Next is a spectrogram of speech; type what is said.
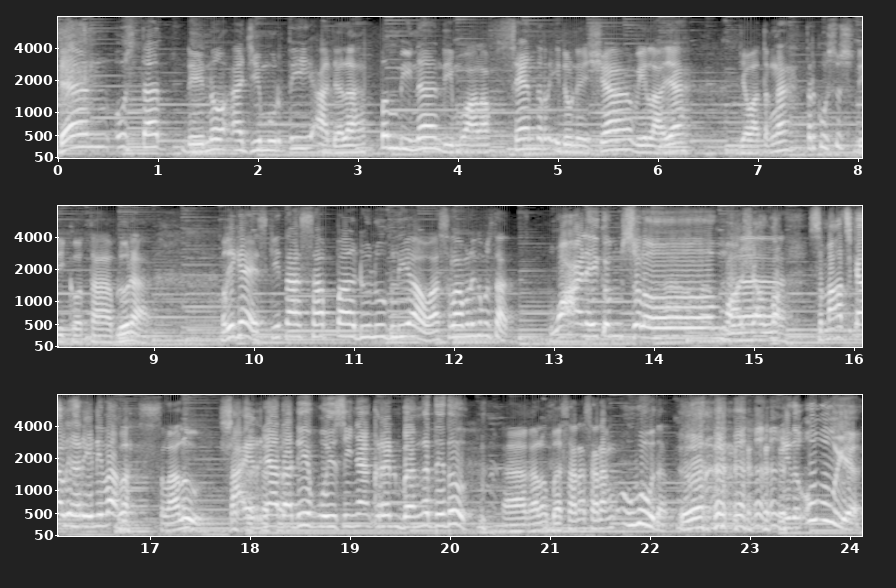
Dan Ustadz Deno Aji Murti adalah pembina di Mualaf Center Indonesia wilayah Jawa Tengah terkhusus di kota Blora. Oke guys, kita sapa dulu beliau. Assalamualaikum Ustadz. Waalaikumsalam, masya Allah, semangat sekali hari ini bang. Wah, selalu. Syairnya tadi puisinya keren banget itu. Nah, kalau bahasa anak sekarang ubu, gitu, ubu ya.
